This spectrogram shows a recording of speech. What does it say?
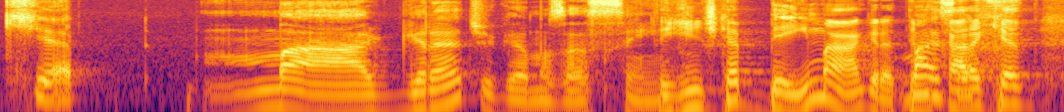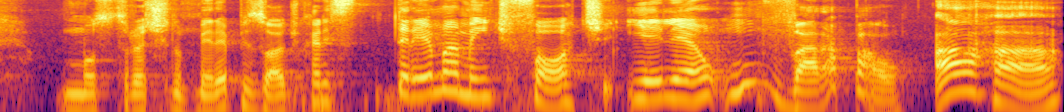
que é magra, digamos assim. Tem gente que é bem magra. Tem um Mas cara é que é, mostrou no primeiro episódio, um cara extremamente forte e ele é um varapau. Aham.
